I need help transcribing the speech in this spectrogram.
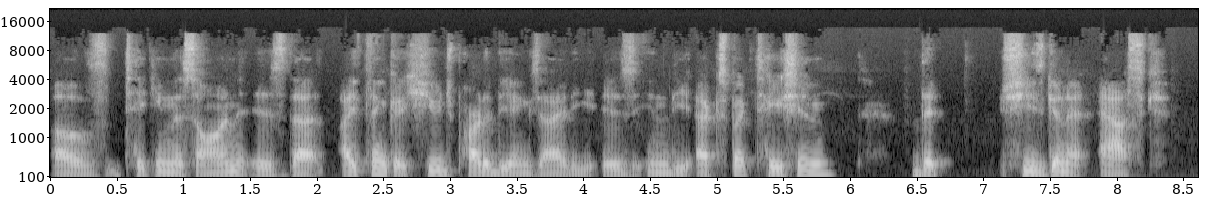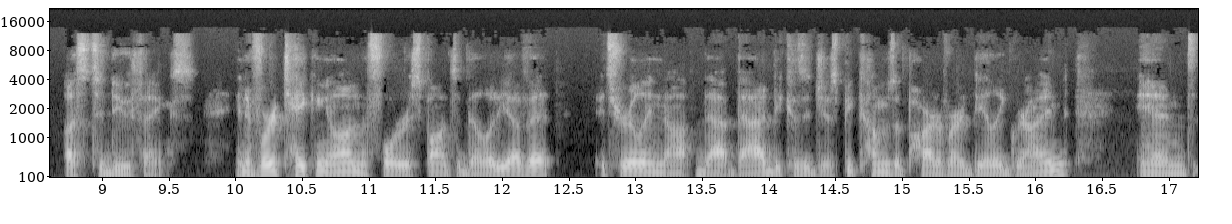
of taking this on is that I think a huge part of the anxiety is in the expectation that she's going to ask us to do things. And if we're taking on the full responsibility of it, it's really not that bad because it just becomes a part of our daily grind. And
